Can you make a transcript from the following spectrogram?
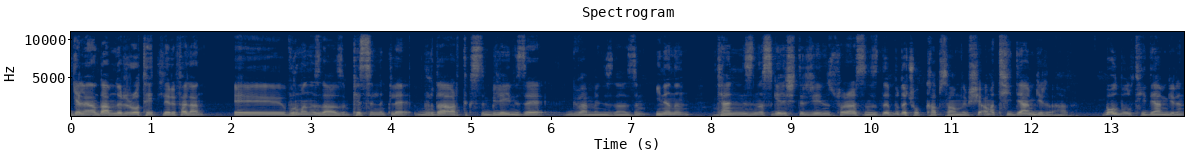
Gelen adamları, rotate'leri falan eee, vurmanız lazım. Kesinlikle burada artık sizin bileğinize güvenmeniz lazım. İnanın kendinizi nasıl geliştireceğinizi sorarsınız da bu da çok kapsamlı bir şey ama TDM girin abi. Bol bol TDM girin.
